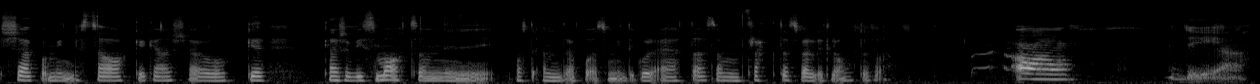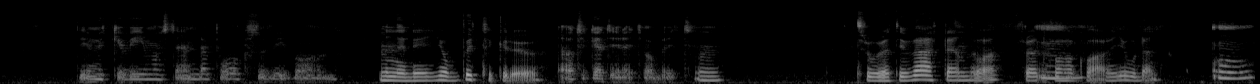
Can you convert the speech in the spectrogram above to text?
köpa mindre saker kanske och eh, kanske viss mat som ni måste ändra på som inte går att äta, som fraktas väldigt långt och så. Ja, det, det är mycket vi måste ändra på också, vi barn. Men är det jobbigt tycker du? Jag tycker att det är rätt jobbigt. Mm. Tror du att det är värt det ändå för att få ha kvar jorden? Mm.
